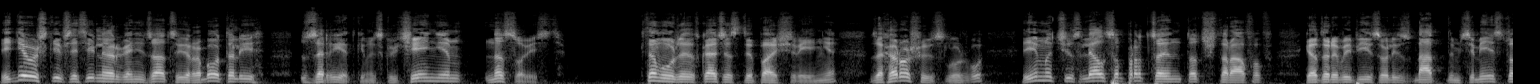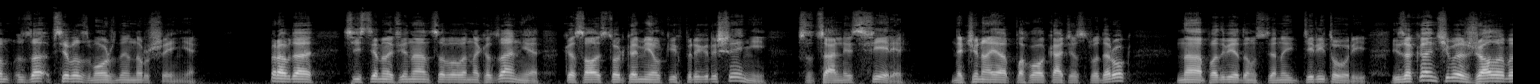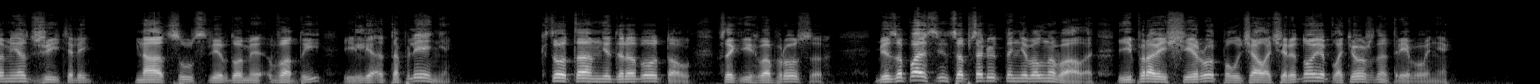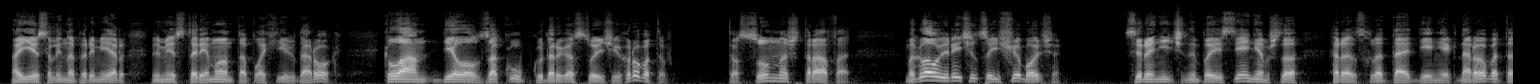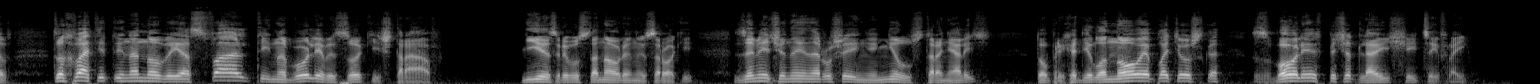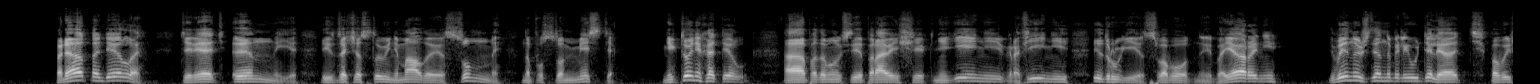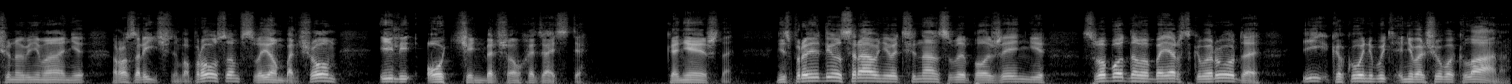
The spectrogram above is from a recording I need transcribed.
и девушки всесильной организации работали за редким исключением, на совесть. К тому же в качестве поощрения за хорошую службу им отчислялся процент от штрафов, которые выписывали знатным семейством за всевозможные нарушения. Правда, система финансового наказания касалась только мелких прегрешений в социальной сфере, начиная от плохого качества дорог на подведомственной территории и заканчивая жалобами от жителей – на отсутствие в доме воды или отопления. Кто там не доработал в таких вопросах, безопасница абсолютно не волновала, и правящий род получал очередное платежное требование. А если, например, вместо ремонта плохих дорог клан делал закупку дорогостоящих роботов, то сумма штрафа могла увеличиться еще больше. С ироничным пояснением, что раз хватает денег на роботов, то хватит и на новый асфальт, и на более высокий штраф. Если в установленные сроки замеченные нарушения не устранялись, то приходила новая платежка с более впечатляющей цифрой. Понятное дело, терять энные и зачастую немалые суммы на пустом месте никто не хотел, а потому все правящие княгини, графини и другие свободные боярыни вынуждены были уделять повышенное внимание различным вопросам в своем большом или очень большом хозяйстве. Конечно, несправедливо сравнивать финансовое положение свободного боярского рода и какого-нибудь небольшого клана.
